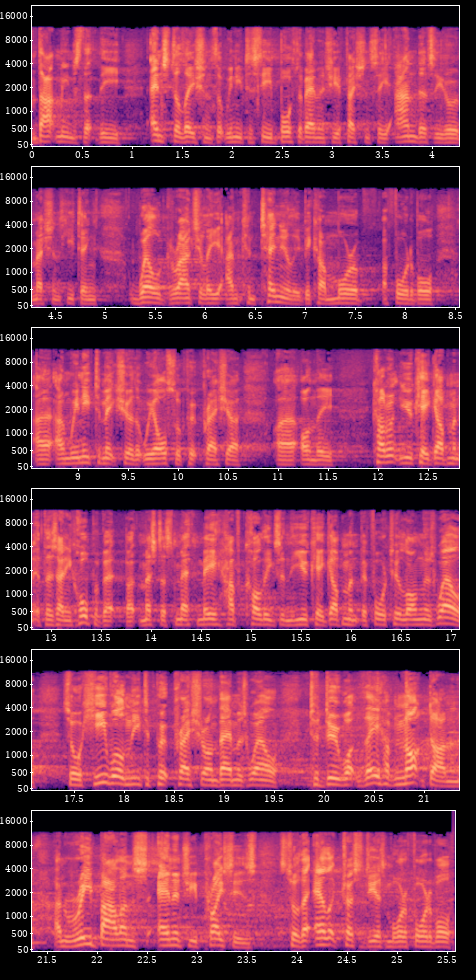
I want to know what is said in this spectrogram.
That means that the installations that we need to see both of energy efficiency and of zero emissions heating will gradually and continually become more affordable uh, and we need to make sure that we also put pressure uh, on the current UK government, if there's any hope of it, but Mr Smith may have colleagues in the UK government before too long as well. So he will need to put pressure on them as well to do what they have not done and rebalance energy prices so that electricity is more affordable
